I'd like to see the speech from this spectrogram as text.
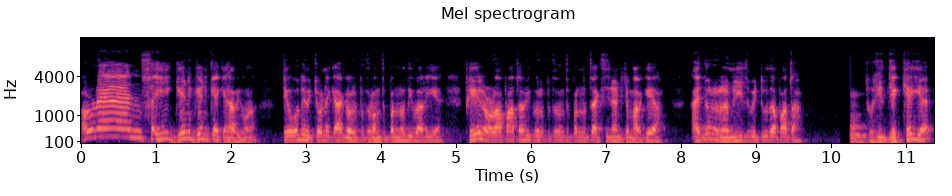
ਔਰ ਉਹਨੇ ਸਹੀ ਗਿਣ ਗਿਣ ਕੇ ਕਿਹਾ ਵੀ ਹੁਣ, ਤੇ ਉਹਦੇ ਵਿੱਚ ਉਹਨੇ ਕਿਹਾ ਗੁਰਪਤਵੰਤ ਪੰਨੂ ਦੀ ਵਾਰੀ ਹੈ। ਫੇਰ ਰੌਲਾ ਪਾਤਾ ਵੀ ਗੁਰਪਤਵੰਤ ਪੰਨੂ ਤਾਂ ਐਕਸੀਡੈਂਟ 'ਚ ਮਰ ਗਿਆ। ਇਧਰ ਰਮਨੀਤ ਬਿੱਟੂ ਦਾ ਪਾਤਾ। ਤੁਸੀਂ ਦੇਖਿਆ ਹੀ ਹੈ।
